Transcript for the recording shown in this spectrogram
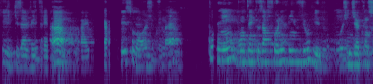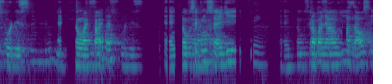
que quiser vir treinar, vai por isso, lógico, né? Porém, vão ter que usar fonezinhos de ouvido. Hoje em dia, com os fones é, que são Wi-Fi, né? É, então, você consegue sim. trabalhar o casal sem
